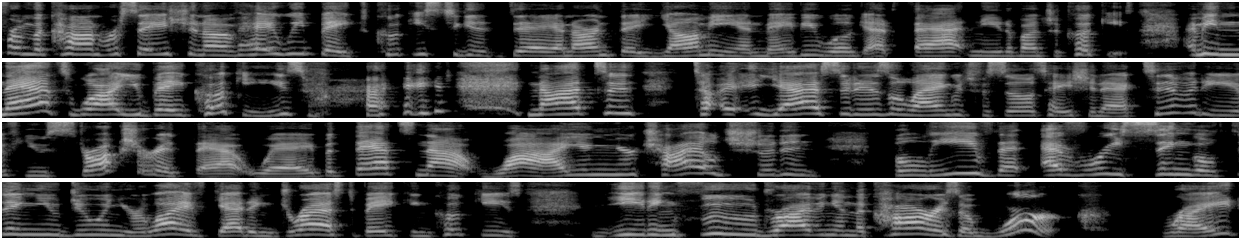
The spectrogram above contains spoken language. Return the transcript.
from the conversation of, hey, we baked cookies today and aren't they yummy? And maybe we'll get fat and eat a bunch of cookies. I mean, that's why you bake cookies, right? Not to, yes, it is a language facilitation activity if you structure it that way, but that's not why. And your child shouldn't believe that every single thing you do in your life, getting dressed, baking cookies, eating food, driving in the car is a work right?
